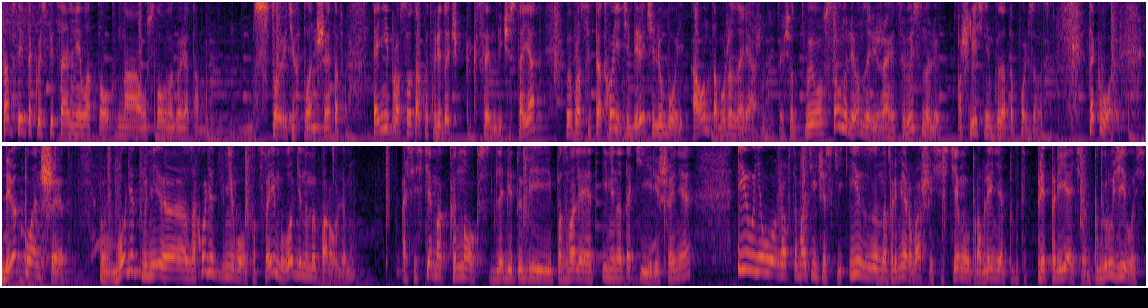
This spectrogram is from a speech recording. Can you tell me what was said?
Там стоит такой специальный лоток на, условно говоря, там там 100 этих планшетов, и они просто вот так вот в рядочек, как сэндвичи стоят, вы просто подходите, берете любой, а он там уже заряженный. То есть вот вы его всунули, он заряжается, высунули, пошли с ним куда-то пользоваться. Так вот, берет планшет, вводит в, э, заходит в него под своим логином и паролем, а система Knox для B2B позволяет именно такие решения. И у него уже автоматически из, например, вашей системы управления предприятием подгрузилась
